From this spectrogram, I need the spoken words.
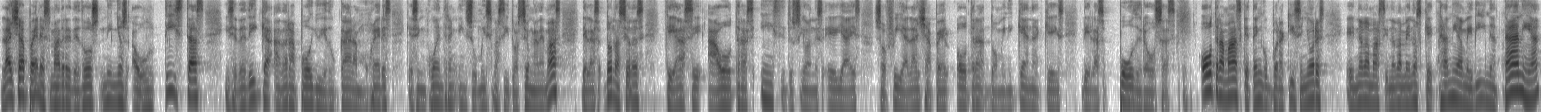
La Chapelle es madre de dos niños autistas y se dedica a dar apoyo y educar a mujeres que se encuentran en su misma situación, además de las donaciones que hace a otras instituciones. Ella es Sofía La Chapelle, otra dominicana que es de las poderosas. Otra más que tengo por aquí, señores, eh, nada más y nada menos que Tania Medina. Tania,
